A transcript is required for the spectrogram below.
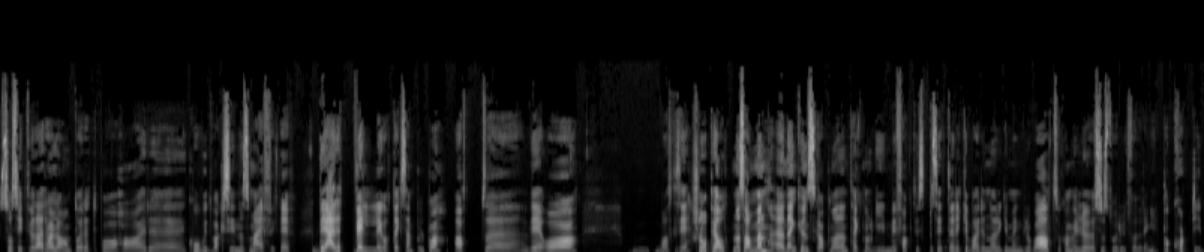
Så sitter vi der halvannet år etterpå og har eh, covid-vaksine som er effektiv. Det er et veldig godt eksempel på at uh, ved å si, slå pjaltene sammen, uh, den kunnskapen og den teknologien vi faktisk besitter, ikke bare i Norge, men globalt, så kan vi løse store utfordringer på kort tid.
